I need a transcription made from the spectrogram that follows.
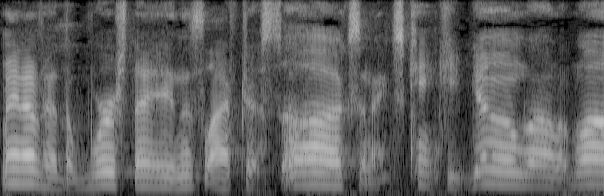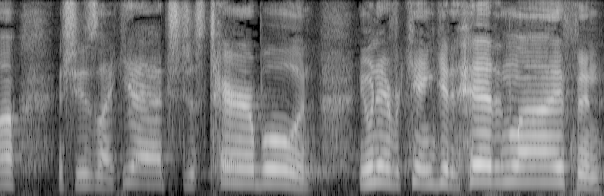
man, I've had the worst day and this life just sucks and I just can't keep going, blah, blah, blah. And she's like, yeah, it's just terrible and you never can get ahead in life and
